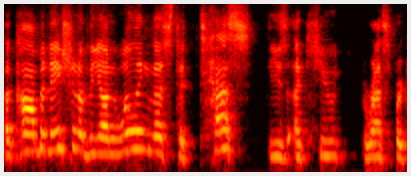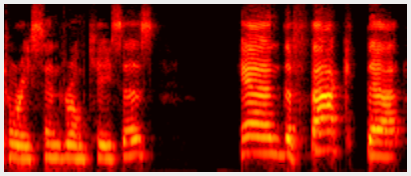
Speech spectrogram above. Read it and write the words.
A combination of the unwillingness to test these acute respiratory syndrome cases And the fact that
